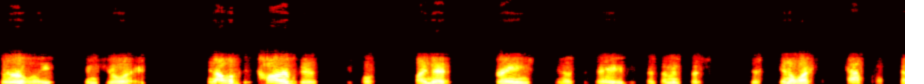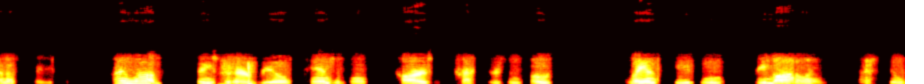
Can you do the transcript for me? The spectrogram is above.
thoroughly enjoyed. And I love the car business. People find that strange, you know, today because I'm in such this intellectual capital kind of space. I love things that are real, tangible, cars, tractors, and boats, landscaping, remodeling. I still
